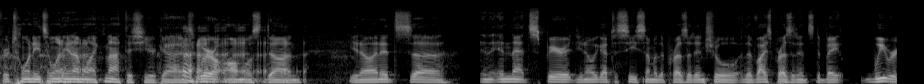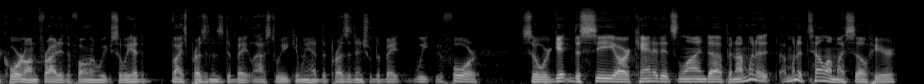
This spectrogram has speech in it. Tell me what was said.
for 2020, and I'm like, not this year, guys. We're almost done, you know. And it's uh, in, in that spirit, you know, we got to see some of the presidential, the vice president's debate. We record on Friday the following week, so we had the vice president's debate last week, and we had the presidential debate week before. So we're getting to see our candidates lined up, and I'm gonna I'm gonna tell on myself here.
